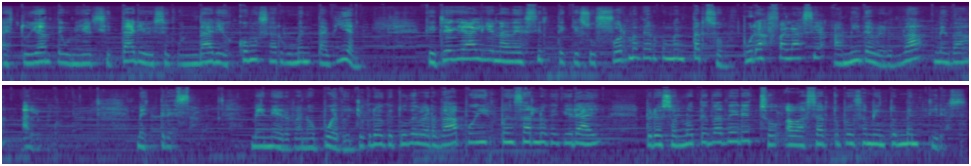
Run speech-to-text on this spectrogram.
a estudiantes universitarios y secundarios cómo se argumenta bien. Que llegue alguien a decirte que sus formas de argumentar son puras falacias, a mí de verdad me da algo. Me estresa, me enerva, no puedo. Yo creo que tú de verdad podéis pensar lo que queráis, pero eso no te da derecho a basar tu pensamiento en mentiras.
